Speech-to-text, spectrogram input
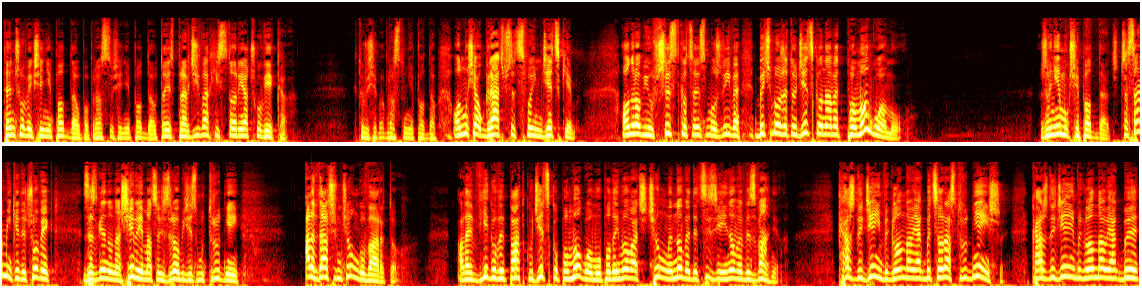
Ten człowiek się nie poddał, po prostu się nie poddał. To jest prawdziwa historia człowieka który się po prostu nie poddał. On musiał grać przed swoim dzieckiem. On robił wszystko, co jest możliwe. Być może to dziecko nawet pomogło mu, że nie mógł się poddać. Czasami, kiedy człowiek ze względu na siebie ma coś zrobić, jest mu trudniej, ale w dalszym ciągu warto. Ale w jego wypadku dziecko pomogło mu podejmować ciągle nowe decyzje i nowe wyzwania. Każdy dzień wyglądał jakby coraz trudniejszy. Każdy dzień wyglądał jakby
